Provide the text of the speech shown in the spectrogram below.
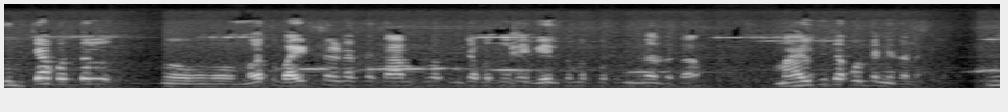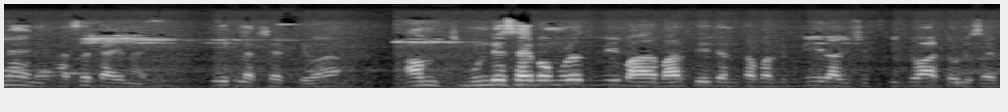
तुमच्याबद्दल मत वाईट करण्याचं काम किंवा तुमच्याबद्दल काही गैरसमज पत्र देण्याचं काम महायुतीच्या कोणत्या नेत्याला नाही नाही असं काही नाही. एक लक्षात ठेवा. आम मुंडे साहेबामुळेच मी भा भारतीय जनता पार्टी मी राजू शेट्टी किंवा आठवले साहेब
